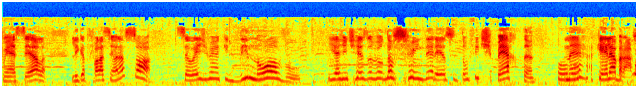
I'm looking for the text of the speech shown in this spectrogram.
conhece ela, liga pra falar assim: olha só, seu ex veio aqui de novo e a gente resolveu dar o seu endereço. Então fique esperta, Uhum. né? Aquele abraço.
